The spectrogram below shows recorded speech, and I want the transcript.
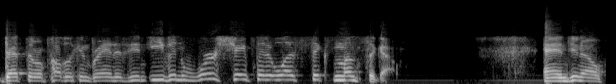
That the Republican brand is in even worse shape than it was six months ago. And you know,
